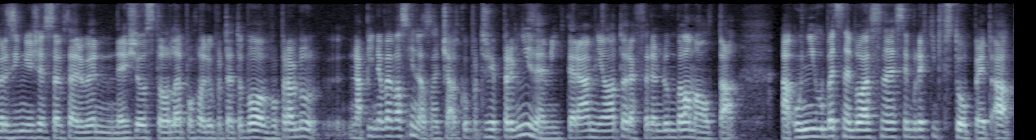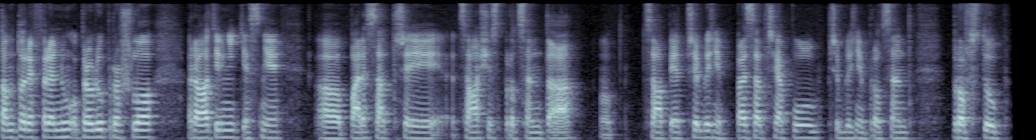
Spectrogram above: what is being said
mrzí mě, že jsem v té době nežil z tohohle pohledu, protože to bylo opravdu napínavé vlastně na začátku, protože první zemí, která měla to referendum, byla Malta a u ní vůbec nebylo jasné, jestli bude chtít vstoupit a tam to referendum opravdu prošlo relativně těsně 53,6%, no, 5, přibližně 53,5 přibližně procent pro vstup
